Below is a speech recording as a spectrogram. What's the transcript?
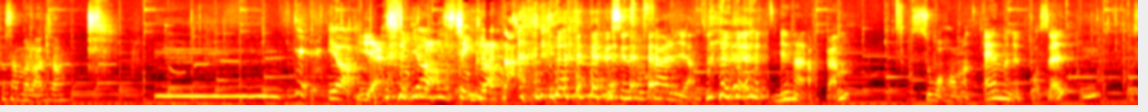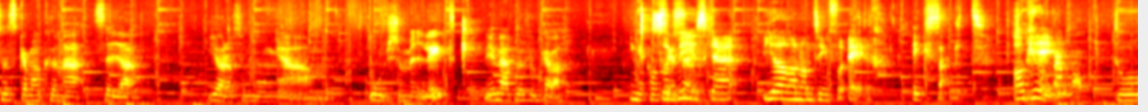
på samma lag som? Mm, du. Ja. Yes, Jag misstänkte detta. Vi syns på färgen. I den här appen så har man en minut på sig och sen ska man kunna säga, göra så många ord som möjligt. Vi är med på hur det funkar va? Inga Så konstigheter. vi ska göra någonting för er. Exakt. Okej, då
